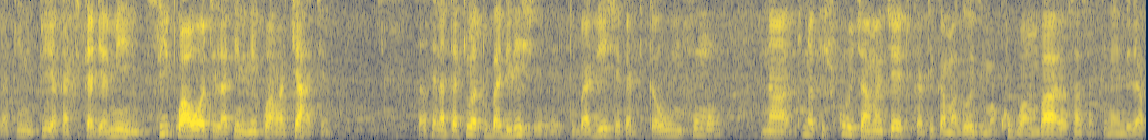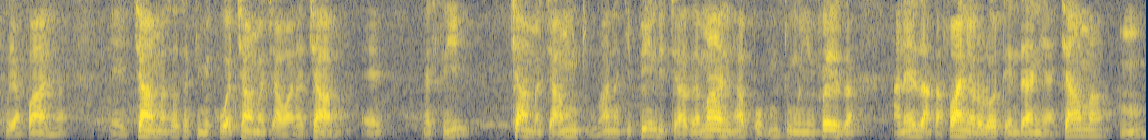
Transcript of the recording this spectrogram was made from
lakini pia katika jamii, si kwa wote, lakini ni kwa wachache. Sasa inatakiwa tubadilishe, tubadilishe katika huu mfumo, na tunakishukuru chama chetu katika mageuzi makubwa ambayo sasa kinaendelea kuyafanya. E, chama sasa kimekuwa chama cha wanachama e, na si chama cha mtu. Maana kipindi cha zamani hapo mtu mwenye fedha anaweza akafanya lolote ndani ya chama mm,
